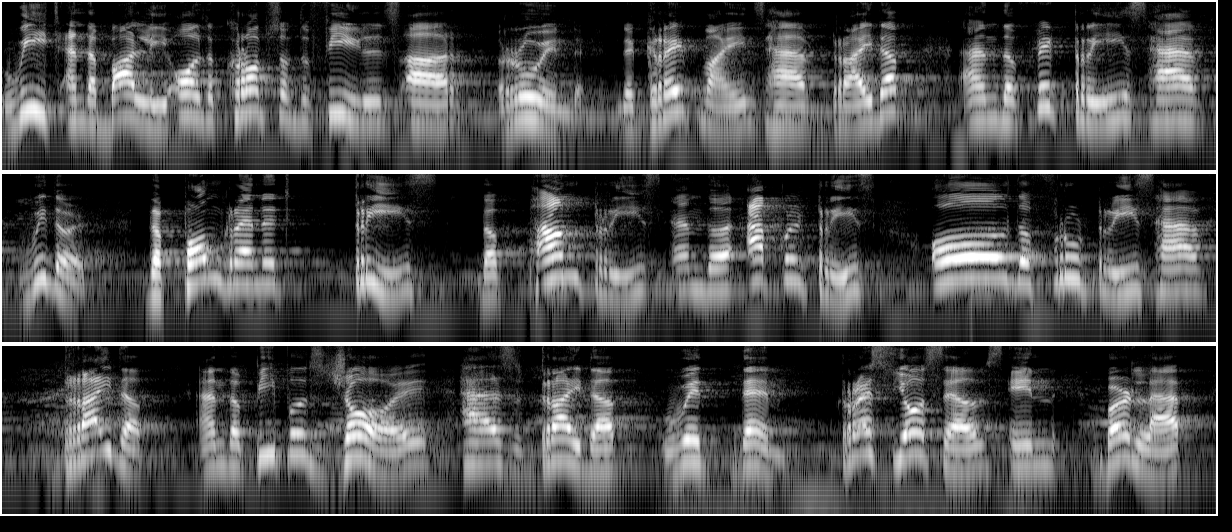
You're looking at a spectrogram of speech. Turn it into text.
wheat and the barley, all the crops of the fields are ruined. The grapevines have dried up and the fig trees have withered. The pomegranate trees, the palm trees, and the apple trees, all the fruit trees have dried up, and the people's joy has dried up with them. Dress yourselves in burlap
